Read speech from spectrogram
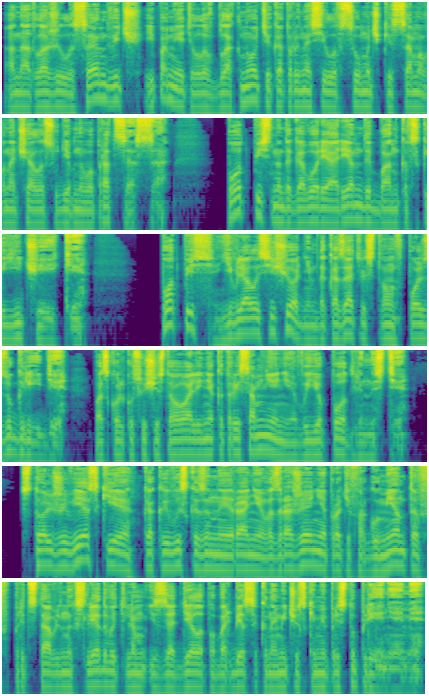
Она отложила сэндвич и пометила в блокноте, который носила в сумочке с самого начала судебного процесса. Подпись на договоре аренды банковской ячейки — Подпись являлась еще одним доказательством в пользу Гриди, поскольку существовали некоторые сомнения в ее подлинности. Столь же веские, как и высказанные ранее возражения против аргументов, представленных следователем из отдела по борьбе с экономическими преступлениями.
